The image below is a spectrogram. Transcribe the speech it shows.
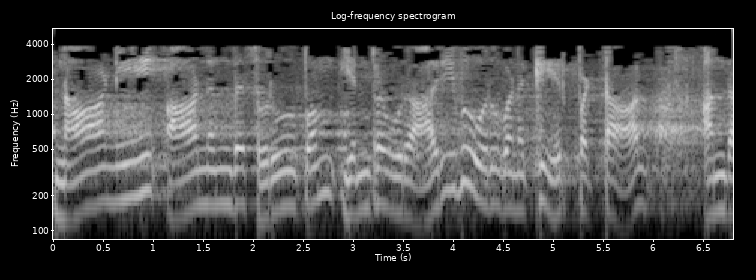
நானே ஆனந்த சொரூபம் என்ற ஒரு அறிவு ஒருவனுக்கு ஏற்பட்டால் அந்த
